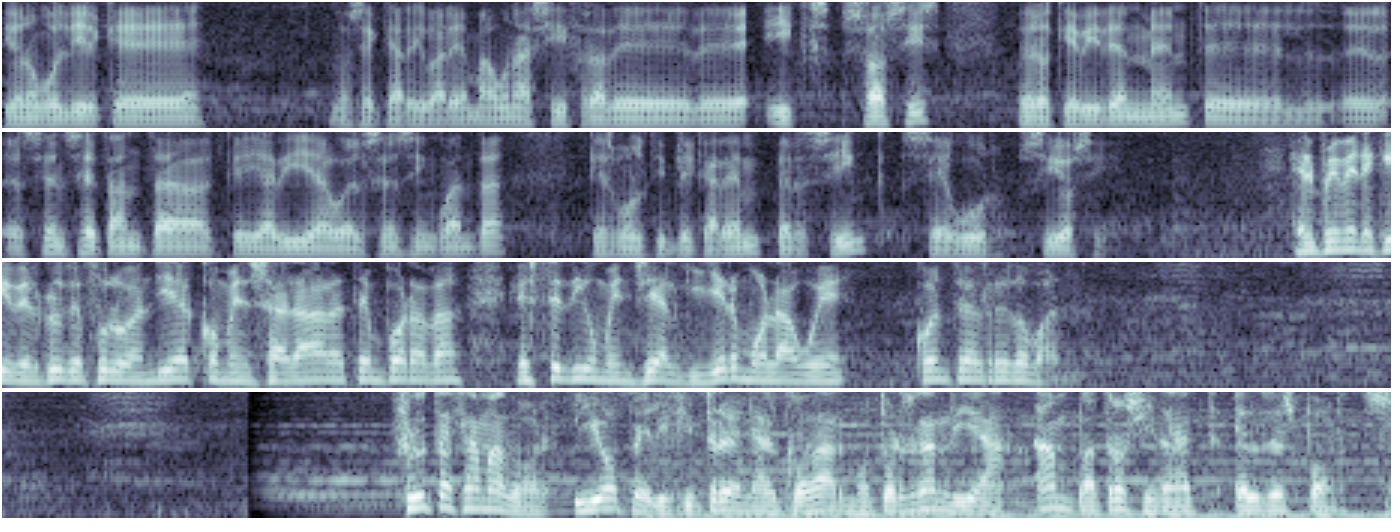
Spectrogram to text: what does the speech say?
Jo no vull dir que no sé que arribarem a una xifra de, de X socis, però que evidentment el, el, el 170 que hi havia o el 150 que es multiplicarem per 5 segur, sí o sí. El primer equip del Club de Futbol Andía començarà la temporada este diumenge al Guillermo Laue contra el Redoban. Frutas Amador i Opel i Citroën Alcodar Motors Gandia han patrocinat els esports.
